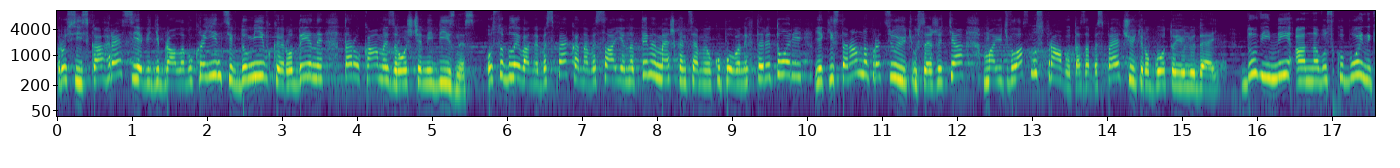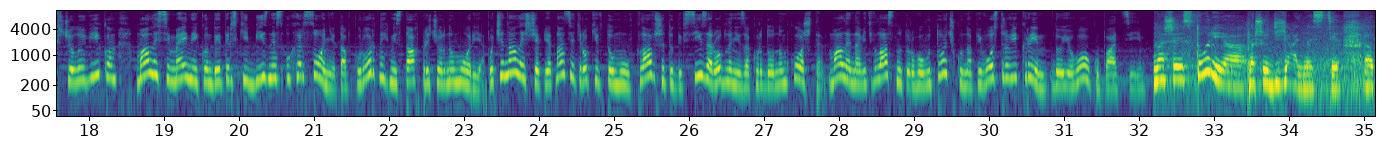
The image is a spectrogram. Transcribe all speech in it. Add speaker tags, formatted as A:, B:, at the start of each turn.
A: Російська агресія відібрала в українців домівки, родини та роками зрощений бізнес. Особлива небезпека нависає над тими мешканцями окупованих територій, які старанно працюють усе життя, мають власну справу та забезпечують роботою людей. До війни Анна Воскобойник з чоловіком мали сімейний кондитерський бізнес у Херсоні та в курортних містах Причорномор'я. Починали ще 15 років тому, вклавши туди всі зароблені за кордоном кошти. Мали навіть власну торгову точку на півострові Крим до його окупації.
B: Наша історія нашої діяльності е,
